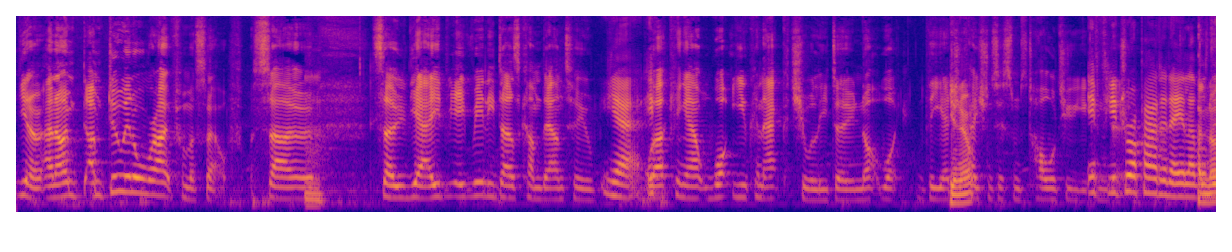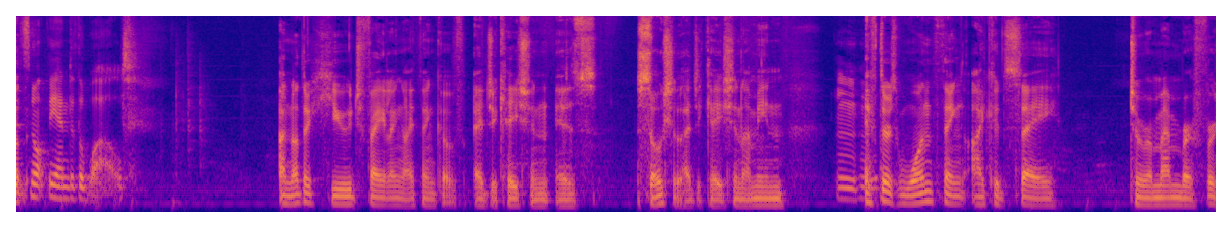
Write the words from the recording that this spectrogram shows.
you know, and I'm I'm doing all right for myself. So. So yeah, it, it really does come down to Yeah, if- working out what you can actually do, not what the know- education system's told you you if can you do. drop out at A levels, Another- it's not the end of the world. another huge failing I think of education is social education. I mean, mm-hmm. if there's one thing I could say to remember for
